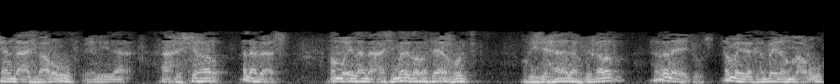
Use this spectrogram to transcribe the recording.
كان المعاش معروف يعني إلى آخر الشهر فلا بأس. أما إلى معاش مرض متى يخرج وفي جهالة وفي غرض هذا لا يجوز. أما إذا كان بينهم معروف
